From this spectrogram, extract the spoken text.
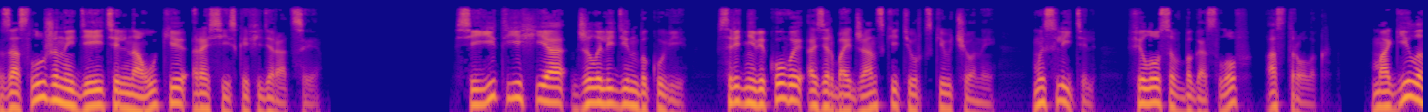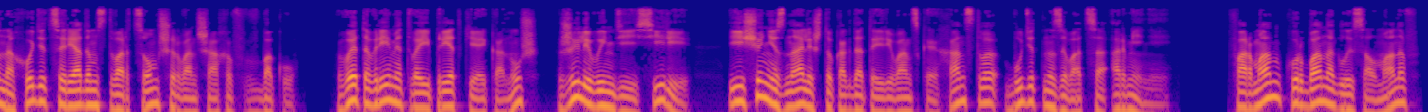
Заслуженный деятель науки Российской Федерации. Сиит Ехья Джалалидин Бакуви, средневековый азербайджанский тюркский ученый, мыслитель, философ-богослов, астролог. Могила находится рядом с дворцом Ширваншахов в Баку. В это время твои предки Айкануш жили в Индии и Сирии и еще не знали, что когда-то Ереванское ханство будет называться Арменией. Фарман Курбан Аглы Салманов,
